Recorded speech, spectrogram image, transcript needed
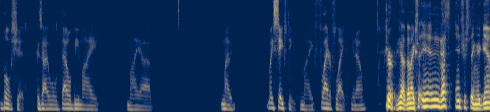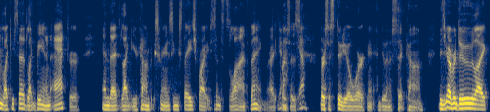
bullshit because I will that will be my my uh my my safety, my flight or flight, you know. Sure. Yeah, that makes and that's interesting. Again, like you said, like being an actor and that like you're kind of experiencing stage fright since it's a live thing, right? Yeah, versus yeah. versus studio work and, and doing a sitcom. Did you ever do like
